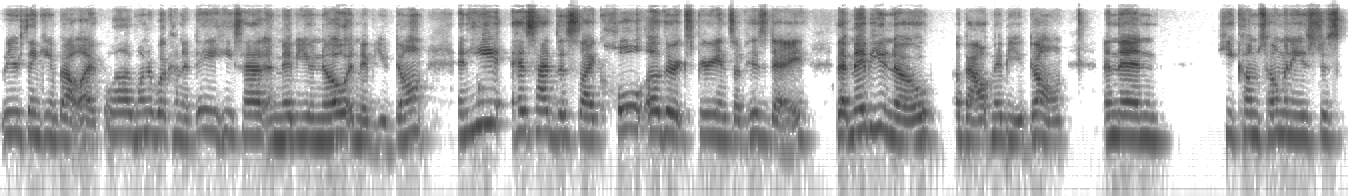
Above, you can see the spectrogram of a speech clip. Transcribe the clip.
you're thinking about like, well, I wonder what kind of day he's had and maybe you know and maybe you don't. And he has had this like whole other experience of his day that maybe you know about, maybe you don't and then he comes home and he's just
